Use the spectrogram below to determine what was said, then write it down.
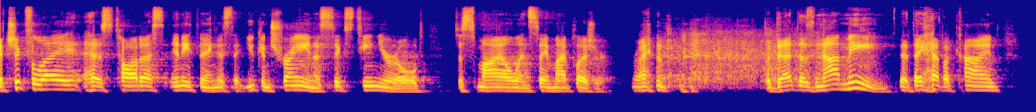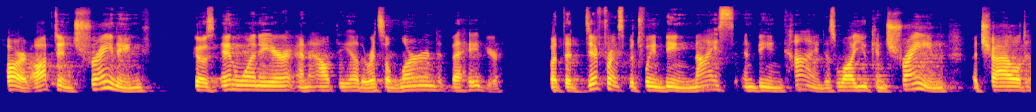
If Chick fil A has taught us anything, is that you can train a 16 year old to smile and say, My pleasure, right? but that does not mean that they have a kind heart. Often training goes in one ear and out the other, it's a learned behavior. But the difference between being nice and being kind is while you can train a child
